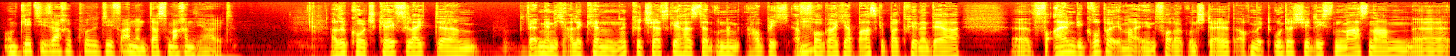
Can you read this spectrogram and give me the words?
und geht die Sache positiv an. Und das machen sie halt. Also Coach K, vielleicht ähm, werden ja nicht alle kennen. Ne? Krzyzewski heißt ein unglaublich mhm. erfolgreicher Basketballtrainer, der äh, vor allem die Gruppe immer in den Vordergrund stellt, auch mit unterschiedlichsten Maßnahmen, äh,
